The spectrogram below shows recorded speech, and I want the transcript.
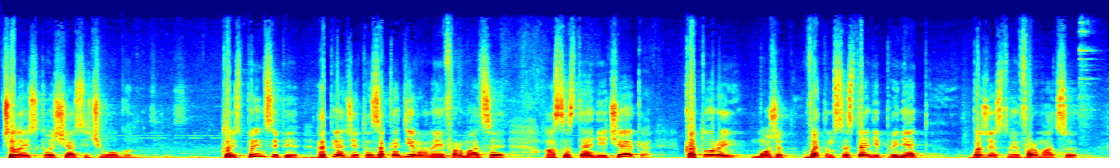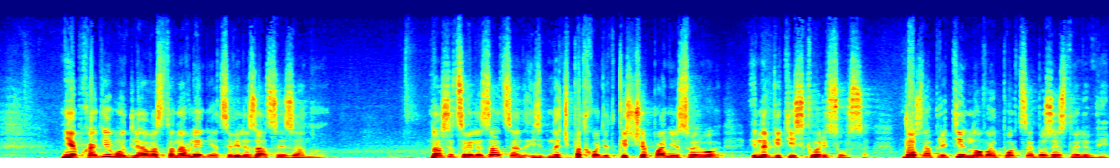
Человеческого счастья, чего угодно. То есть, в принципе, опять же, это закодированная информация о состоянии человека, который может в этом состоянии принять божественную информацию, необходимую для восстановления цивилизации заново. Наша цивилизация значит, подходит к исчерпанию своего энергетического ресурса. Должна прийти новая порция божественной любви.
